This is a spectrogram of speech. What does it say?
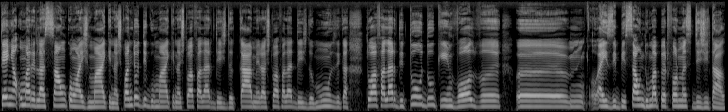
tenha uma relação com as máquinas. Quando eu digo máquinas, estou a falar desde câmeras, estou a falar desde música, estou a falar de tudo que envolve uh, a exibição de uma performance digital.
